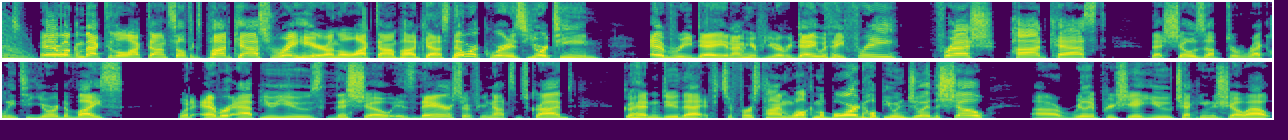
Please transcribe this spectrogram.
Hey, welcome back to the Locked On Celtics podcast, right here on the Locked On Podcast Network, where it is your team every day. And I'm here for you every day with a free, fresh podcast that shows up directly to your device. Whatever app you use, this show is there. So if you're not subscribed, go ahead and do that. If it's your first time, welcome aboard. Hope you enjoy the show. Uh, really appreciate you checking the show out.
